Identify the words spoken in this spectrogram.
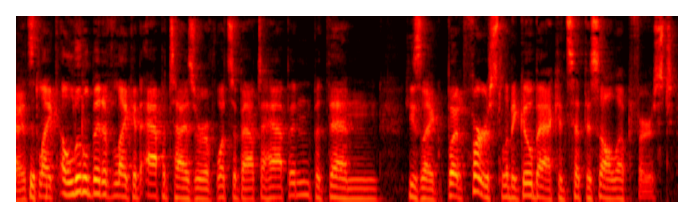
yeah, it's like a little bit of like an appetizer of what's about to happen, but then he's like, "But first, let me go back and set this all up first.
